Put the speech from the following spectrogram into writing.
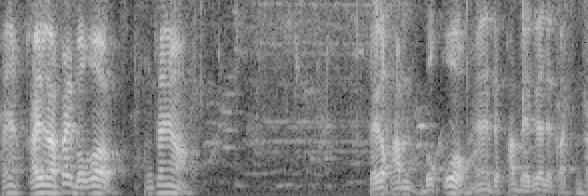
가영- 가영아 빨리 먹어. 형찬이 형. 저희가 밥 먹고 얘네 밥 먹여야 될 것 같습니다.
